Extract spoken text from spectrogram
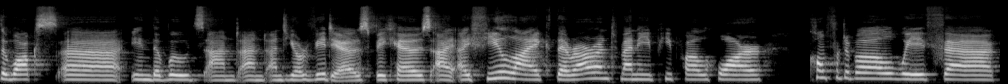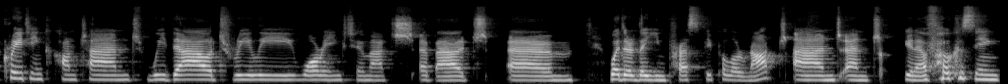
the walks uh, in the woods and, and, and your videos because I, I feel like there aren't many people who are comfortable with uh, creating content without really worrying too much about um, whether they impress people or not and and you know focusing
